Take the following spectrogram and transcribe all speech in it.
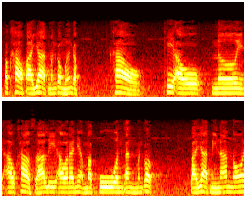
เพราะข้าวปลายาตมันก็เหมือนกับข้าวที่เอา เนย เอาข้าวสาลีเอาอะไรเนี่ย มากวนกัน มันก็ปลายาตมีน้ำน้อย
